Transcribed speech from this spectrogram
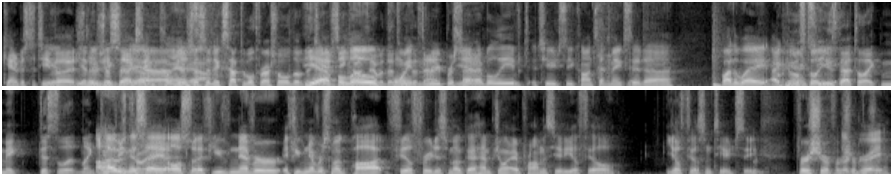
cannabis sativa. Yeah, it's there's the just a, plant. there's just an acceptable threshold of the yeah, THC below content within 0.3 that. percent, Yeah. I believe. THC content makes it. Uh, by the way, I People still use that to like make distillate. Like I was gonna from it, say also if you've never if you've never smoked pot, feel free to smoke a hemp joint. I promise you, you'll feel you'll feel some THC for sure, for sure, for great. sure.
